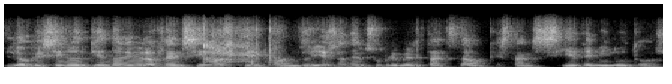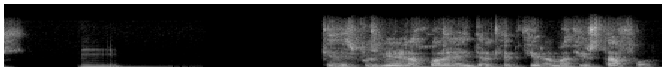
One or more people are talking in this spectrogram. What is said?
lo que sí no entiendo a nivel ofensivo es que cuando ellos hacen su primer touchdown, que están siete minutos, que después viene la jugada de la intercepción a Matthew Stafford.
